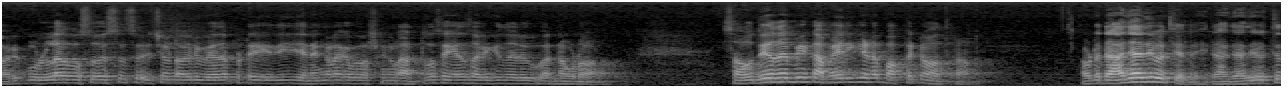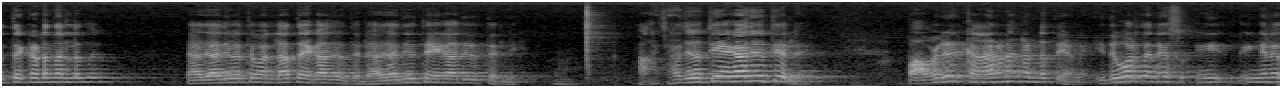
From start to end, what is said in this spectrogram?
അവർക്കുള്ള റിസോഴ്സസ് വെച്ചുകൊണ്ട് അവർ ഭേദപ്പെട്ട രീതിയിൽ ജനങ്ങളൊക്കെ പ്രശ്നങ്ങൾ അഡ്രസ്സ് ചെയ്യാൻ ശ്രമിക്കുന്ന ഒരു ഭരണകൂടമാണ്. സൗദി അറേബ്യക്ക് അമേരിക്കയുടെ പപ്പറ്റ് മാത്രമാണ്. അവിടെ രാജാധിപത്യമല്ലേ രാജാധിപത്യത്തെക്കാട്ട് നല്ലത്. രാജാധിപത്യം അല്ലാത്ത ഏകാധിപത്യം. രാജാധിപത്യം ഏകാധിപത്യമല്ലേ? രാജാധിപത്യം ഏകാധിപത്യമല്ലേ? അപ്പം അവർ കാരണം കണ്ടെത്തുകയാണ്. ഇതുപോലെ തന്നെ ഇങ്ങനെ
